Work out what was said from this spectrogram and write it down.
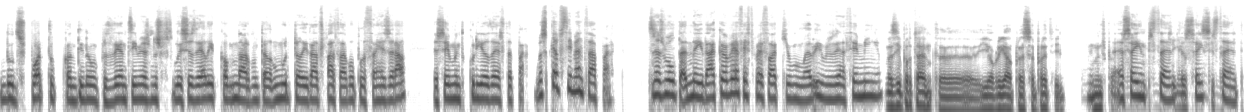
do desporto continuam presentes e mesmo nos futebolistas de élite, com menor mortalidade face à população em geral. Achei muito curioso esta parte. Mas cabeceamentos à parte. Mas voltando ainda à cabeça, isto foi só aqui uma divergência minha. Mas importante, uh, e obrigado por essa partilha. Muito achei interessante, achei interessante.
